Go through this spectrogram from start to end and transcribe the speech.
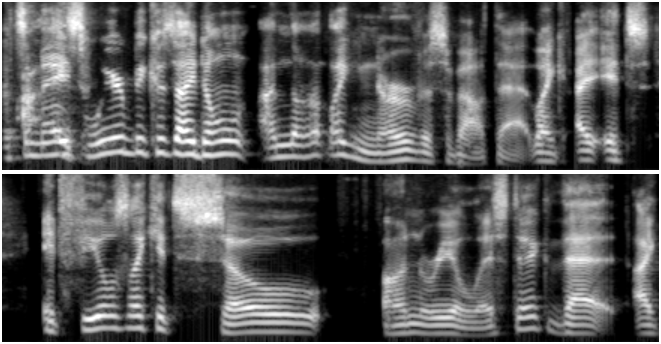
It's, it's amazing. It's weird because I don't. I'm not like nervous about that. Like I, it's. It feels like it's so unrealistic that I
